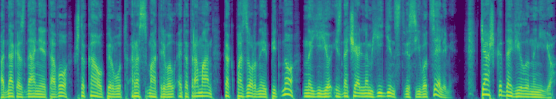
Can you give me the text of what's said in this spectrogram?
Однако знание того, что Каупервуд рассматривал этот роман как позорное пятно на ее изначальном единстве с его целями, тяжко давило на нее.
